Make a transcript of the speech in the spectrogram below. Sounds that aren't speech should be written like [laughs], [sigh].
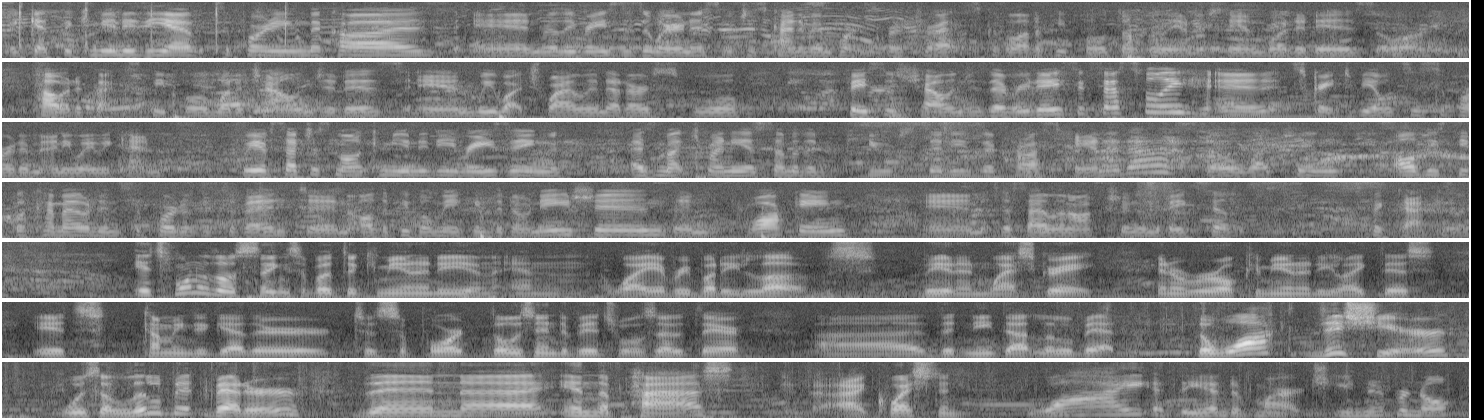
It gets the community out supporting the cause and really raises awareness, which is kind of important for Tourette's because a lot of people don't really understand what it is or how it affects people and what a challenge it is. And we watch Wyland at our school face those challenges every day successfully, and it's great to be able to support them any way we can. We have such a small community raising as much money as some of the huge cities across Canada, so watching all these people come out in support of this event and all the people making the donations and walking and the silent auction and the bake sale, it's spectacular. It's one of those things about the community and, and why everybody loves being in West Grey in a rural community like this. It's coming together to support those individuals out there uh, that need that little bit. The walk this year was a little bit better than uh, in the past. I question why at the end of March. You never know,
